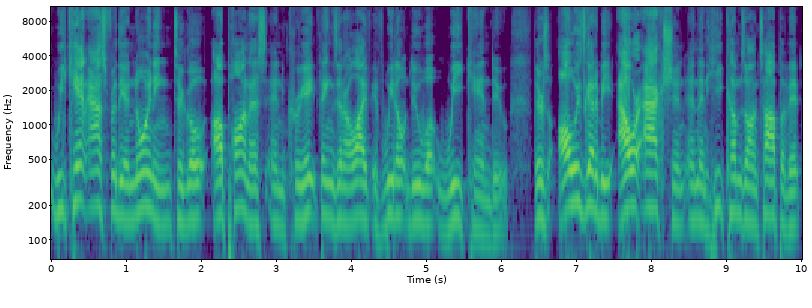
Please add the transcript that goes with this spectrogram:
we can't ask for the anointing to go upon us and create things in our life if we don't do what we can do. There's always got to be our action and then he comes on top of it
